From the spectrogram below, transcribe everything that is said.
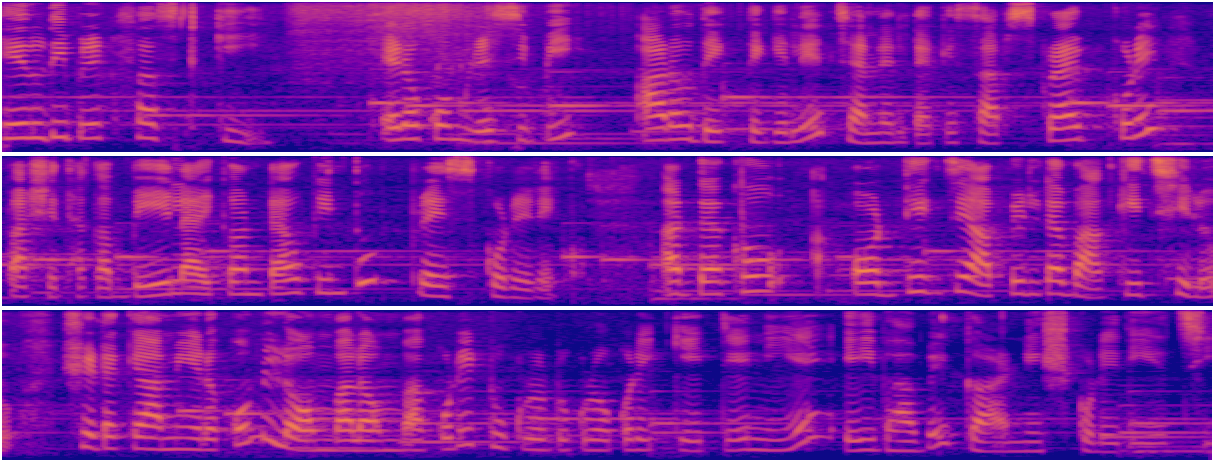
হেলদি ব্রেকফাস্ট কি। এরকম রেসিপি আরও দেখতে গেলে চ্যানেলটাকে সাবস্ক্রাইব করে পাশে থাকা বেল আইকনটাও কিন্তু প্রেস করে রেখো। আর দেখো, অর্ধেক যে আপেলটা বাকি ছিল, সেটাকে আমি এরকম লম্বা লম্বা করে, টুকরো টুকরো করে কেটে নিয়ে এইভাবে গার্নিশ করে দিয়েছি।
